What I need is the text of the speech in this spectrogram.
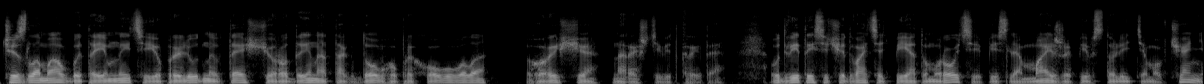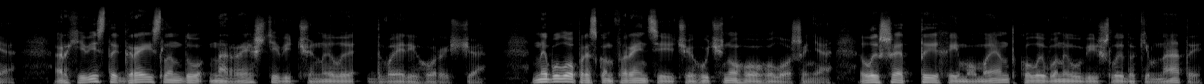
чи зламав би таємниці й оприлюднив те, що родина так довго приховувала, горище нарешті відкрите. У 2025 році, після майже півстоліття мовчання, архівісти Грейсленду нарешті відчинили двері горища. Не було прес-конференції чи гучного оголошення, лише тихий момент, коли вони увійшли до кімнати,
